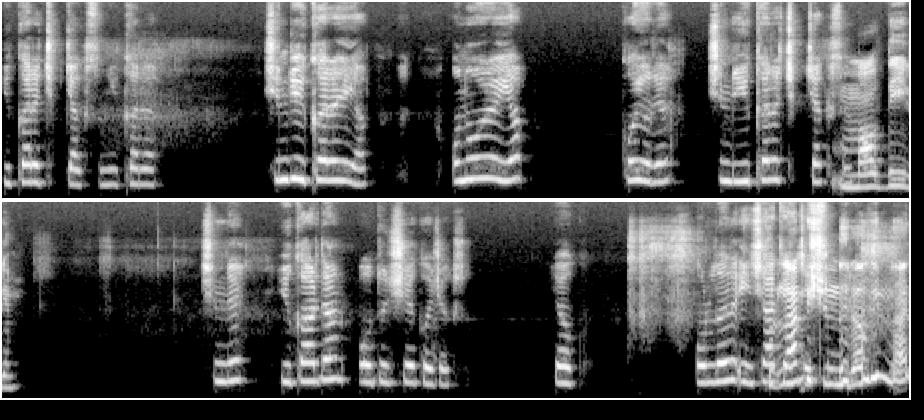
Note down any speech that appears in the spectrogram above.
yukarı çıkacaksın yukarı. Şimdi yukarı yap. Onu oraya yap. Koy oraya. Şimdi yukarı çıkacaksın. Mal değilim. Şimdi yukarıdan odun şey koyacaksın. Yok. Oraları inşaat Dur lan bir edeceksin. şunları alayım lan.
